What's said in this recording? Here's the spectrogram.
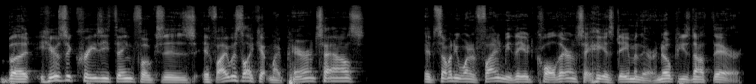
But here's the crazy thing, folks, is if I was like at my parents' house, if somebody wanted to find me, they would call there and say, Hey, is Damon there? Nope, he's not there.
